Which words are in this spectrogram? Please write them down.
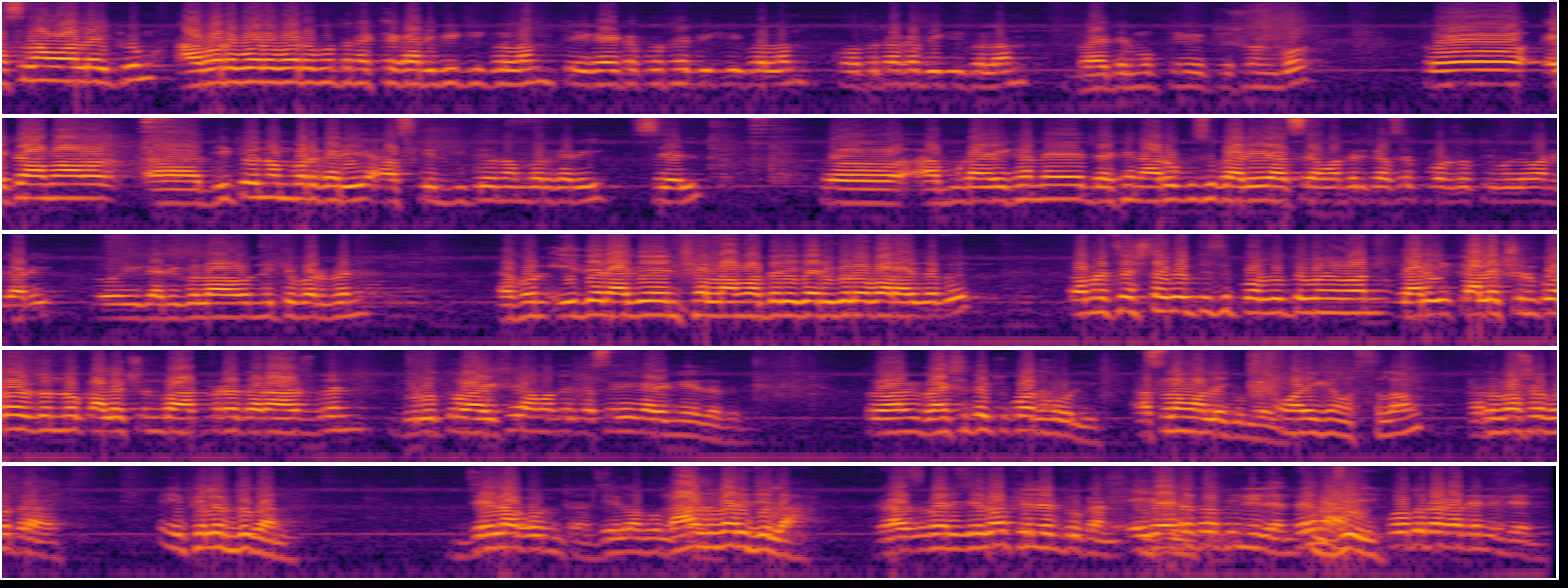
আসসালামু আলাইকুম। আবার বরাবরের মতন একটা গাড়ি বিক্রি করলাম। তো এই গাড়িটা কোথায় বিক্রি করলাম? কত টাকা বিক্রি করলাম? ভাইদের মুখ থেকে একটু শুনব। তো এটা আমার দ্বিতীয় নম্বর গাড়ি, আজকের দ্বিতীয় নম্বর গাড়ি, সেল। তো আমরা এখানে দেখেন আরও কিছু গাড়ি আছে আমাদের কাছে, পর্যাপ্ত পরিমাণ গাড়ি। তো এই গাড়িগুলাও নিতে পারবেন। এখন ঈদের আগে ইনশাল্লাহ আমাদের এই গাড়িগুলো বাড়া যাবে। তো আমরা চেষ্টা করতেছি পর্যাপ্ত পরিমাণ গাড়ি কালেকশন করার জন্য। কালেকশন বা আপনারা যারা আসবেন, দ্রুত এসে আমাদের কাছ থেকে গাড়ি নিয়ে যাবেন। তো আমি ভাইয়ের সাথে একটু কথা বলি। আসসালামু আলাইকুম ভাই। ওয়ালাইকুম আসসালাম। আপনার বাসা কোথায়? এই ফেলের দোকান। জেলা কোনটা? জেলা কোনটা রাজবাড়ি জেলা। রাজবাড়ী জেলা ফেলের দোকান। এই গাড়িটা তো আপনি নিলেন তাই না। কত টাকাতে নিলেন?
